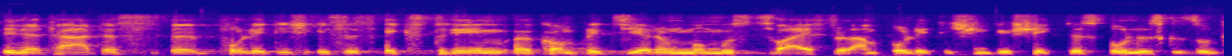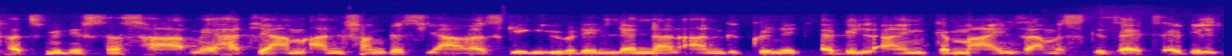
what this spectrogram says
In der Tat, das, äh, politisch ist es extrem äh, kompliziert und man muss Zweifel am politischen Geschick des Bundesgesundheitsministers haben. Er hat ja am Anfang des Jahres gegenüber den Ländern angekündigt, er will ein gemeinsames Gesetz, er will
